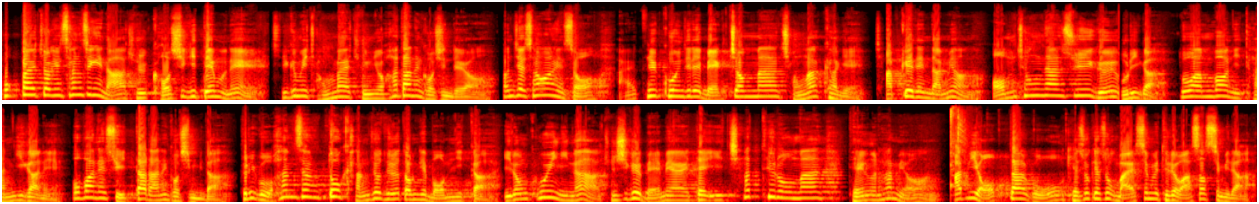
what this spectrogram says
폭발적인 상승이 나와줄 것이기 때문에 지금이 정말 중요하다는 것인데요. 현재 상황에서 알트코인들의 맥점만 정확하게 잡게 된다면 엄청난 수익을 우리가 또 한 번 이 단기간에 뽑아낼 수 있다라는 것입니다. 그리고 항상 또 강조드렸던 게 뭡니까? 이런 코인이나 주식을 매매할 때 이 차트로만 대응을 하면 답이 없다고 계속 계속 말씀을 드려왔었습니다.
